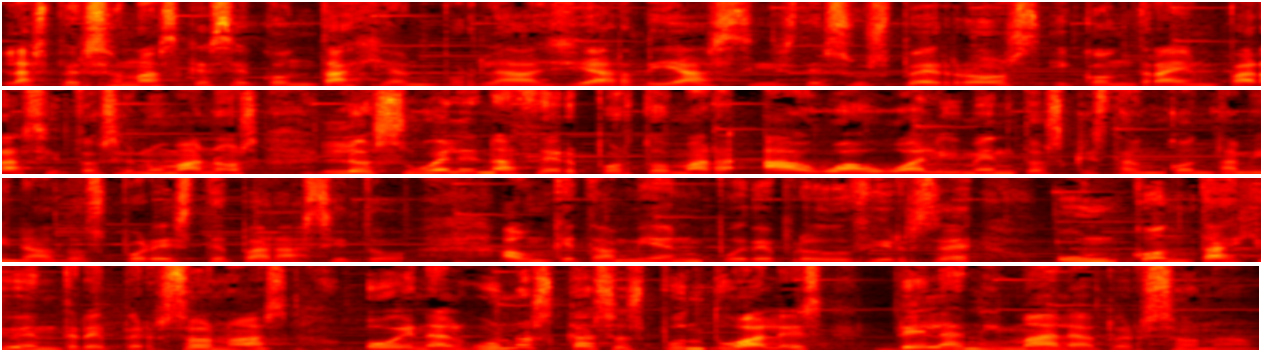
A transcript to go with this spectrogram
Las personas que se contagian por la giardiasis de sus perros y contraen parásitos en humanos lo suelen hacer por tomar agua o alimentos que están contaminados por este parásito, aunque también puede producirse un contagio entre personas o en algunos casos puntuales del animal a persona.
